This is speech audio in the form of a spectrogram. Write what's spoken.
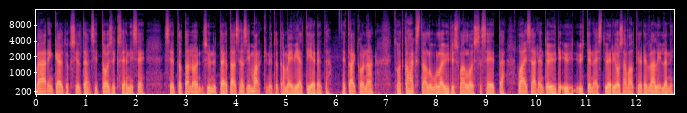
väärinkäytöksiltä, sitten toisekseen niin se, se tota noin, synnyttää jotain sellaisia markkinoita, joita me ei vielä tiedetä. Että aikoinaan 1800-luvulla Yhdysvalloissa se, että lainsäädäntö yh, yh, yhtenäistyy eri osavaltioiden välillä, niin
